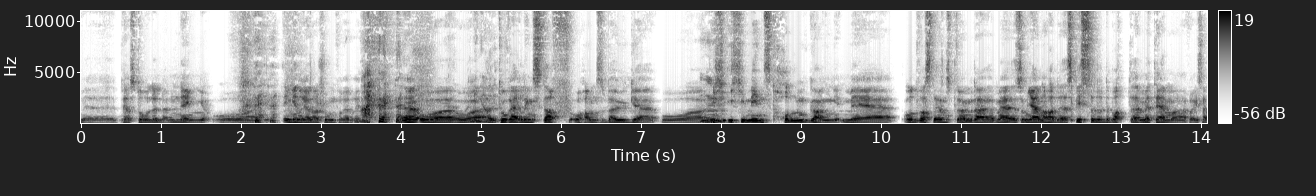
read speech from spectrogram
med, Per Ståle Lønning og ingen relasjon for øvrig, eh, og, og Tor Erling Staff og Hans Bauge og mm. ikke, ikke, minst Holmgang med Oddvar Stenstrøm, med, som gjerne hadde spissede debatter med temaet f.eks.:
